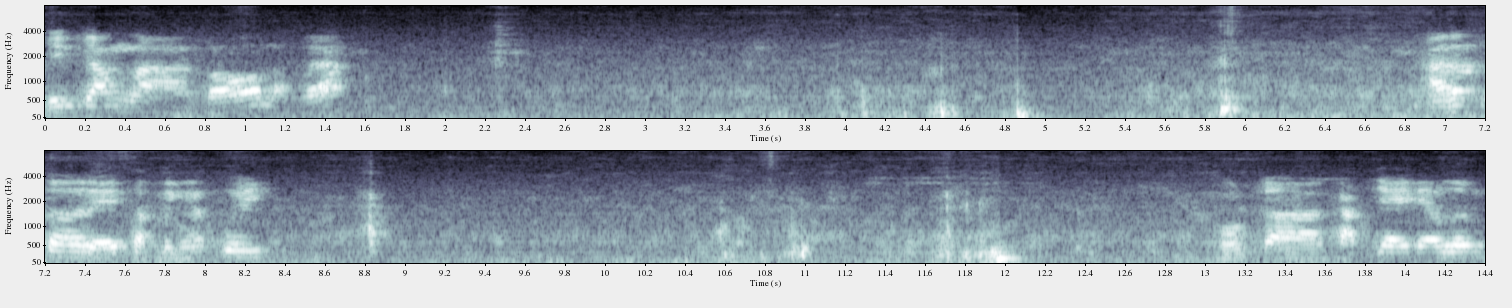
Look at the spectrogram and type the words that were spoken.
Bên trong là có lọc rác. Adapter để sập bình ắc quy. Một uh, cặp dây đeo lưng.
